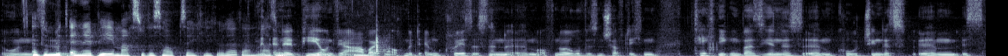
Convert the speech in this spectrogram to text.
Und, Also mit ähm, NLP machst du das hauptsächlich, oder? Dann, mit also, NLP und wir arbeiten auch mit M-Trace, ist ein ähm, auf neurowissenschaftlichen Techniken basierendes ähm, Coaching. Das ähm, ist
